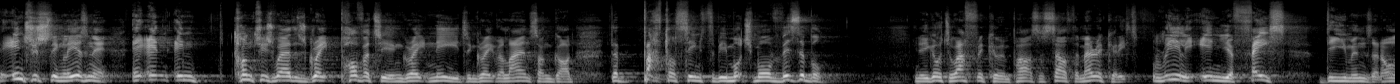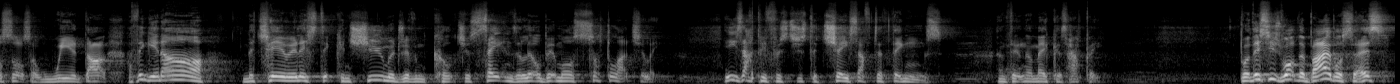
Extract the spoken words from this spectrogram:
Interestingly, isn't it? In, in countries where there's great poverty and great needs and great reliance on God, the battle seems to be much more visible. You know, you go to Africa and parts of South America, it's really in your face demons and all sorts of weird dark. I think in our materialistic, consumer driven culture, Satan's a little bit more subtle actually. He's happy for us just to chase after things and think they'll make us happy. But this is what the Bible says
